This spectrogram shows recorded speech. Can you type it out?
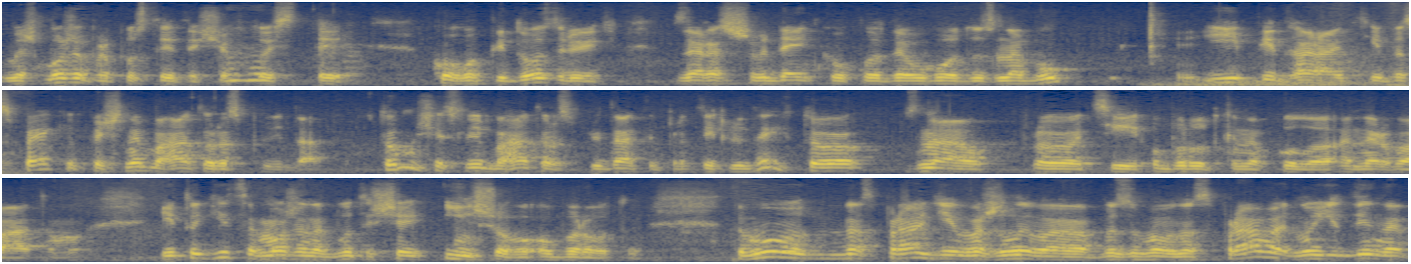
ми ж можемо припустити, що хтось з тих, кого підозрюють, зараз швиденько укладе угоду з НАБУ і під гарантії безпеки почне багато розповідати, в тому числі багато розповідати про тих людей, хто знав про ці оборудки навколо енергоатому, і тоді це може набути ще іншого обороту. Тому насправді важлива безумовна справа. Ну єдине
